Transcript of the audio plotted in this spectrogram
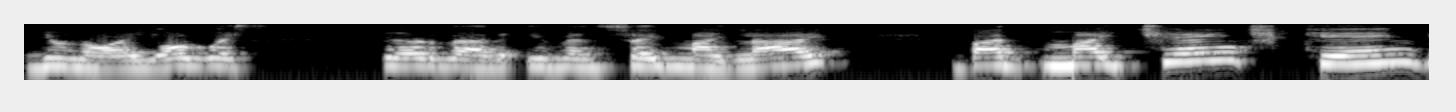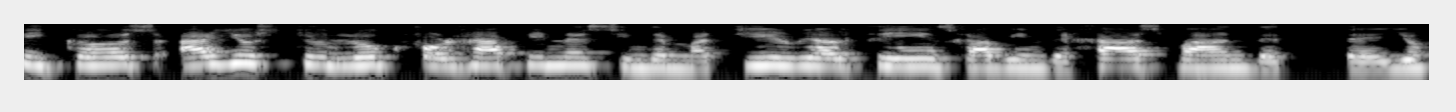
you know i always share that even saved my life. But my change came because i used to look for happiness in the material things having the husband the, the you,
